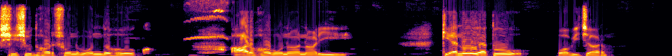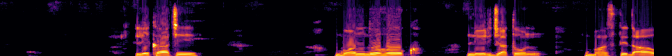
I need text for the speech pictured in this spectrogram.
শিশু ধর্ষণ বন্ধ হোক, আর হব না নারী। কেন এত অবিচার? লেখা আছে, বন্ধ হোক নির্যাতন, বাঁচতে দাও।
